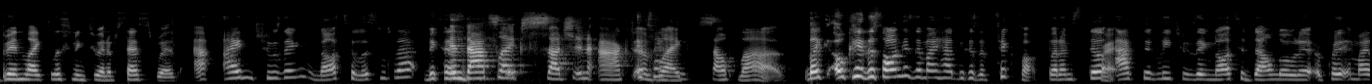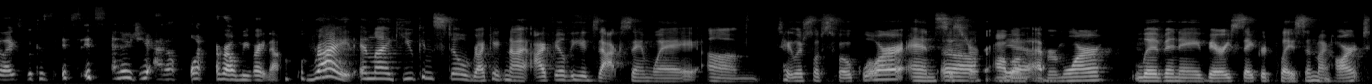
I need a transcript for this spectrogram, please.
been like listening to and obsessed with. I- am choosing not to listen to that because And that's like such an act exactly. of like self-love like okay the song is in my head because of tiktok but i'm still right. actively choosing not to download it or put it in my likes because it's it's energy i don't want around me right now right and like you can still recognize i feel the exact same way um taylor swift's folklore and sister oh, album yeah. evermore live in a very sacred place in my heart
